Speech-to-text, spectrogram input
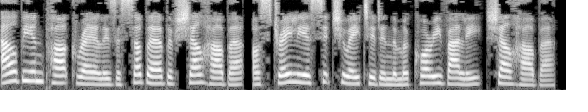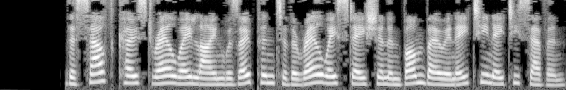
Albion Park Rail is a suburb of Shellharbour, Australia situated in the Macquarie Valley Shellharbour. The South Coast Railway line was opened to the railway station and Bombo in 1887.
